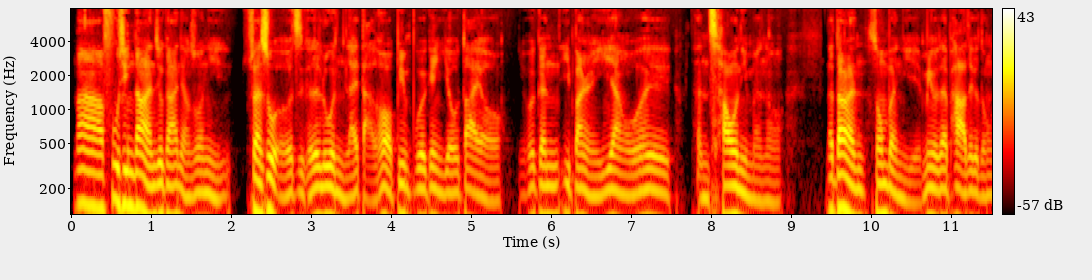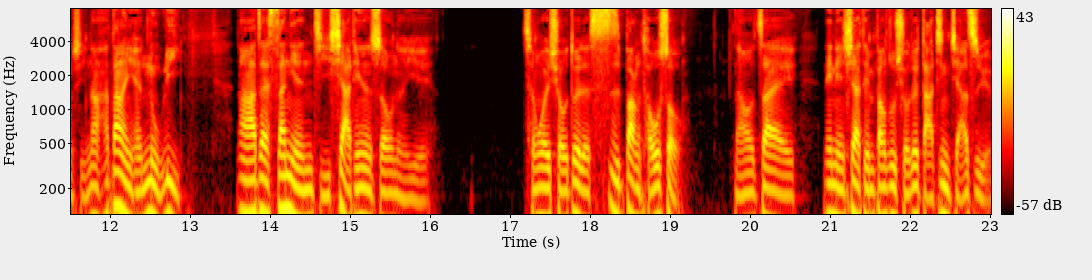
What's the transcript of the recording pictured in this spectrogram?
那父亲当然就跟他讲说：“你算是我儿子，可是如果你来打的话，我并不会给你优待哦，你会跟一般人一样，我会很操你们哦。”那当然，松本也没有在怕这个东西。那他当然也很努力。那他在三年级夏天的时候呢，也成为球队的四棒投手，然后在。那年夏天帮助球队打进甲子园，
